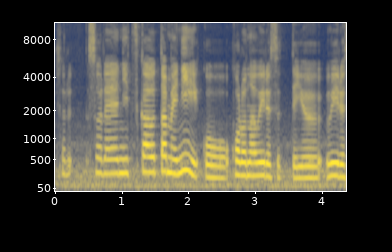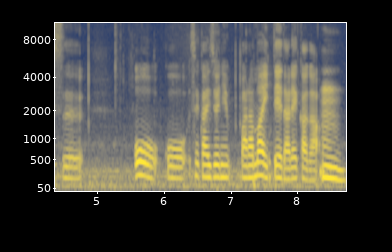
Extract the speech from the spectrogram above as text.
うそれそれに使うためにこうコロナウイルスっていうウイルスをこう世界中にばらまいて誰かが、うん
